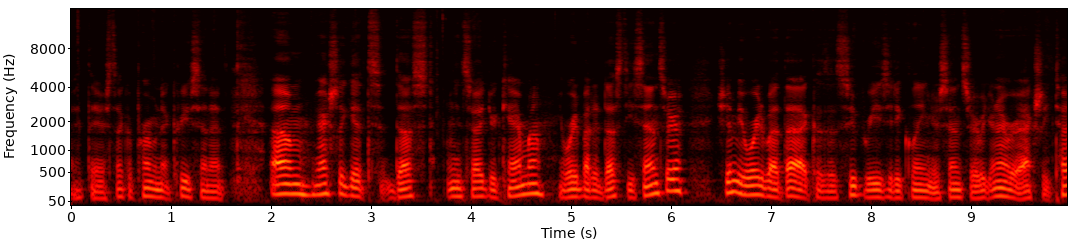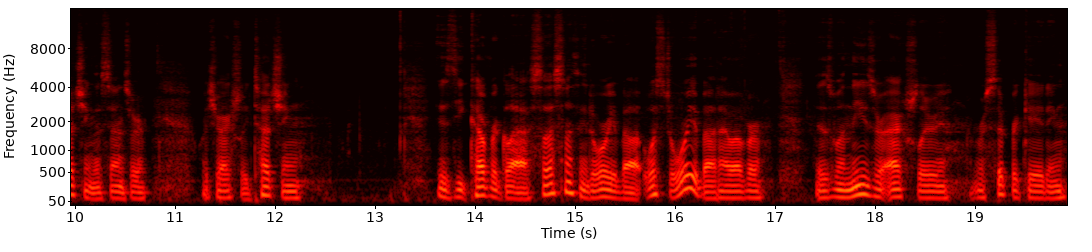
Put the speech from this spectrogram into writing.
right there, stuck a permanent crease in it. Um, you actually get dust inside your camera. You're worried about a dusty sensor? Shouldn't be worried about that because it's super easy to clean your sensor, but you're never actually touching the sensor. What you're actually touching is the cover glass. So that's nothing to worry about. What's to worry about, however, is when these are actually reciprocating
